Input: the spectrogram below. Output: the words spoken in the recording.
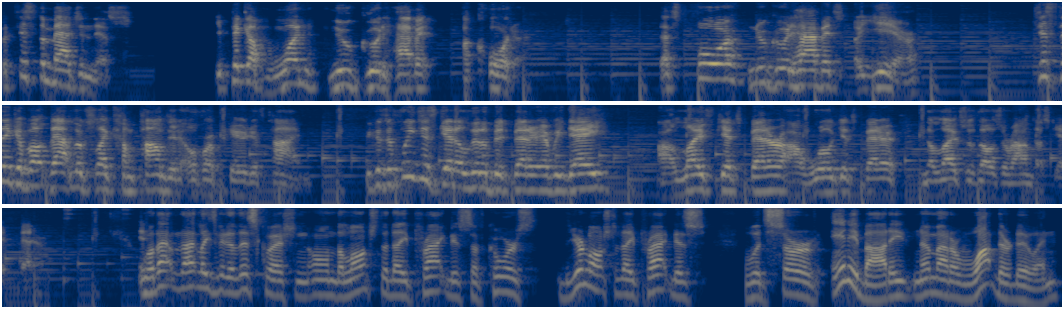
But just imagine this you pick up one new good habit a quarter. That's four new good habits a year. Just think about that looks like compounded over a period of time. Because if we just get a little bit better every day, our life gets better, our world gets better, and the lives of those around us get better. And well, that, that leads me to this question on the launch today practice. Of course, your launch today practice would serve anybody, no matter what they're doing,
